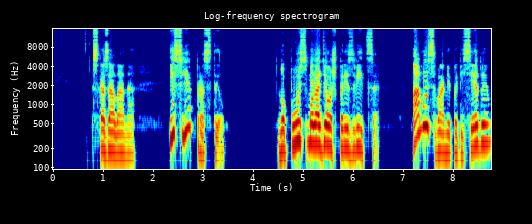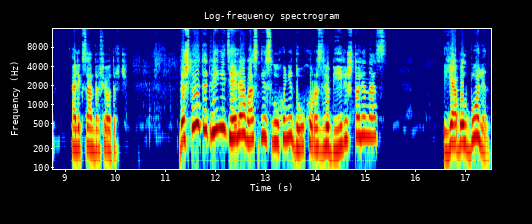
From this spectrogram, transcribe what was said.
— сказала она, — и след простыл. «Но пусть молодежь порезвится, а мы с вами побеседуем, Александр Федорович. Да что это две недели, а вас ни слуху, ни духу, разлюбили, что ли, нас?» «Я был болен,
